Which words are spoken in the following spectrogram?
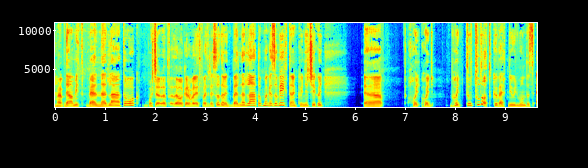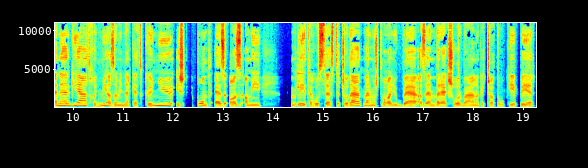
Mert- De amit benned látok, bocsánat, nem akarom elét folytani szót, de amit benned látok, meg ez a végtelen könnyedség, hogy, ö, hogy, hogy, hogy tu- tudod követni úgymond az energiát, hogy mi az, ami neked könnyű, és pont ez az, ami létrehozta ezt a csodát, mert most valljuk be, az emberek sorba állnak egy csatóképért,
